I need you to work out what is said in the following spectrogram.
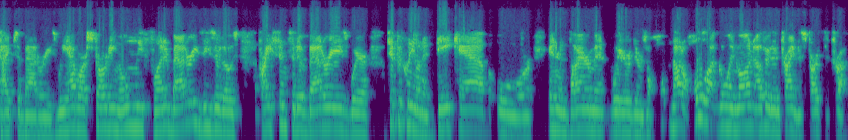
types of batteries. We have our starting only flooded batteries. These are those price sensitive batteries where typically on a day cab or an environment where there's a whole, not a whole lot going on other than trying to start the truck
